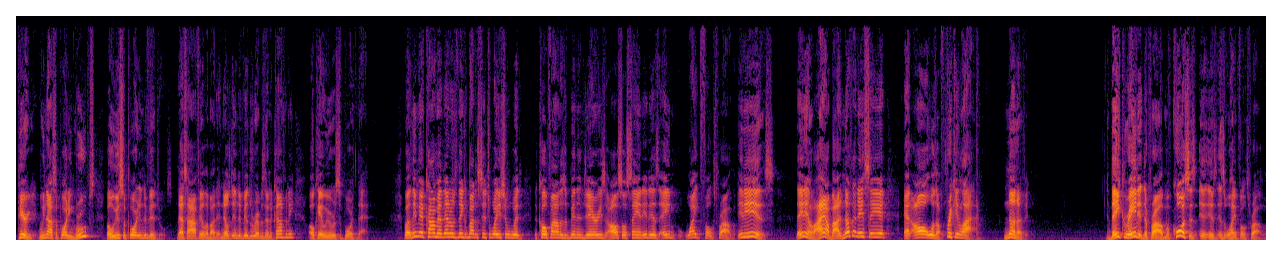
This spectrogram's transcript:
Period. We're not supporting groups, but we support individuals. That's how I feel about it. And those individuals represent a company. Okay, we will support that. But leave me a comment. Let us think about the situation with the co-founders of Ben and Jerry's also saying it is a white folks problem. It is. They didn't lie about it. Nothing they said at all was a freaking lie. None of it. They created the problem. Of course, it's, it's, it's a white folks problem.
